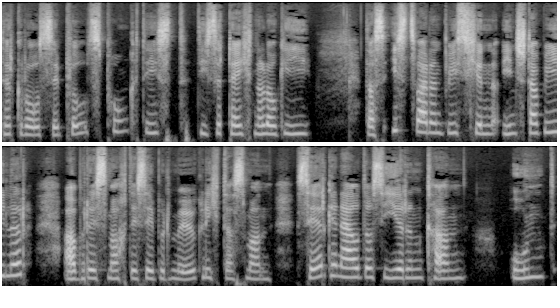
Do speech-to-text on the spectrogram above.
der große Pluspunkt ist dieser Technologie. Das ist zwar ein bisschen instabiler, aber es macht es eben möglich, dass man sehr genau dosieren kann und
